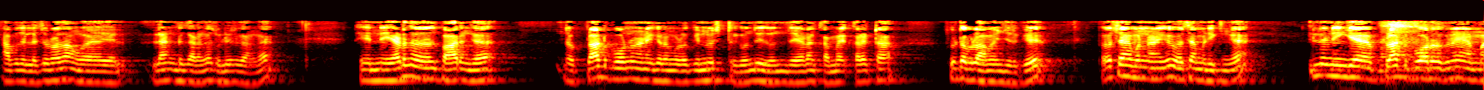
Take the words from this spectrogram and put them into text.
நாற்பத்தேழு லட்ச ரூபா தான் அவங்க லேண்டுக்காரங்க சொல்லியிருக்காங்க. இந்த இடத்த வந்து பாருங்கள் இந்த பிளாட் போகணும்னு நினைக்கிறவங்களுக்கு இன்வெஸ்டருக்கு வந்து இது வந்து இடம் கம்ம கரெக்டாக சூட்டபுளாக அமைஞ்சிருக்கு. விவசாயம் பண்ணாங்க விவசாயம் பண்ணிக்கோங்க. இல்லை நீங்கள் பிளாட் போகிறதுக்குனே நம்ம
